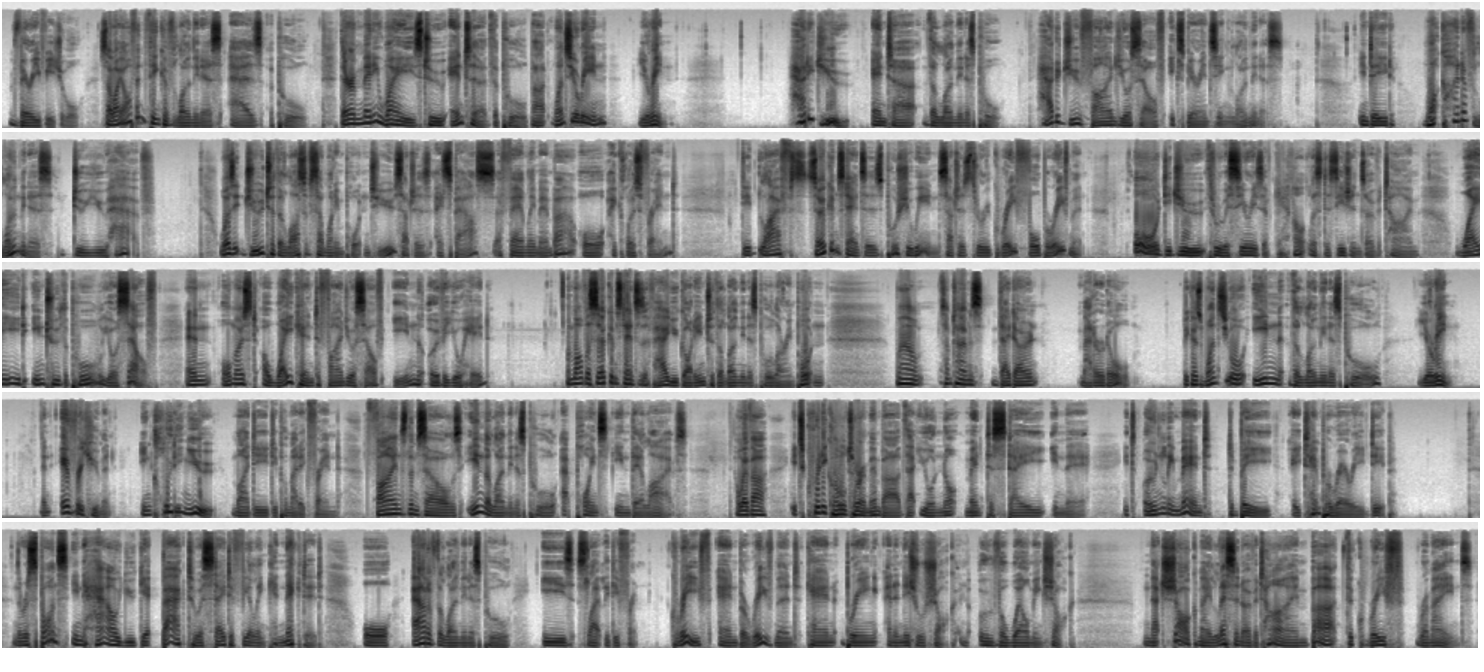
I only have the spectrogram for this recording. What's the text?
very visual, so I often think of loneliness as a pool. There are many ways to enter the pool, but once you're in, you're in. How did you enter the loneliness pool? How did you find yourself experiencing loneliness? Indeed, what kind of loneliness do you have? Was it due to the loss of someone important to you, such as a spouse, a family member, or a close friend? Did life's circumstances push you in, such as through grief or bereavement? Or did you, through a series of countless decisions over time, wade into the pool yourself and almost awaken to find yourself in over your head? And while the circumstances of how you got into the loneliness pool are important, well, sometimes they don't matter at all. Because once you're in the loneliness pool, you're in. And every human, including you, my dear diplomatic friend, finds themselves in the loneliness pool at points in their lives. However, it's critical to remember that you're not meant to stay in there. It's only meant to be a temporary dip. And the response in how you get back to a state of feeling connected or out of the loneliness pool is slightly different. Grief and bereavement can bring an initial shock, an overwhelming shock. And that shock may lessen over time, but the grief remains.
